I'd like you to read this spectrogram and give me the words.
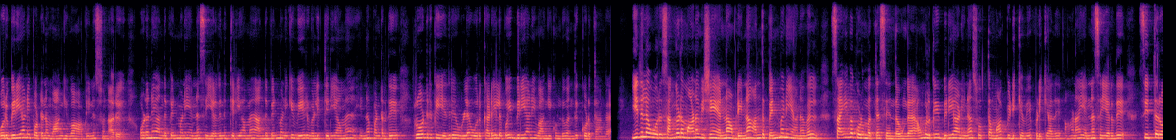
ஒரு பிரியாணி பொட்டணம் வாங்கி வா அப்படின்னு சொன்னார். உடனே அந்த பெண்மணி என்ன செய்யறதுன்னு தெரியாமல் அந்த பெண்மணிக்கு வேறு வழி தெரியாமல் என்ன பண்ணுறது ரோட்டிற்கு எதிரே உள்ள ஒரு கடையில் போய் பிரியாணி வாங்கி கொண்டு வந்து கொடுத்தாங்க. இதில் ஒரு சங்கடமான விஷயம் என்ன அப்படின்னா அந்த பெண்மணியானவள் சைவ குடும்பத்தை சேர்ந்தவங்க. அவங்களுக்கு பிரியாணினா சுத்தமாக பிடிக்கவே பிடிக்காது. ஆனால் என்ன செய்யறது? சித்தரோ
